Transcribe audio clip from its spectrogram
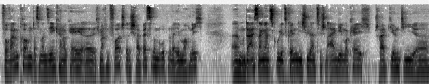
vorankommt, dass man sehen kann, okay, äh, ich mache einen Fortschritt, ich schreibe bessere Noten oder eben auch nicht. Ähm, und da ist dann ganz cool, jetzt können die Schüler inzwischen eingeben, okay, ich schreibe die und die äh,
